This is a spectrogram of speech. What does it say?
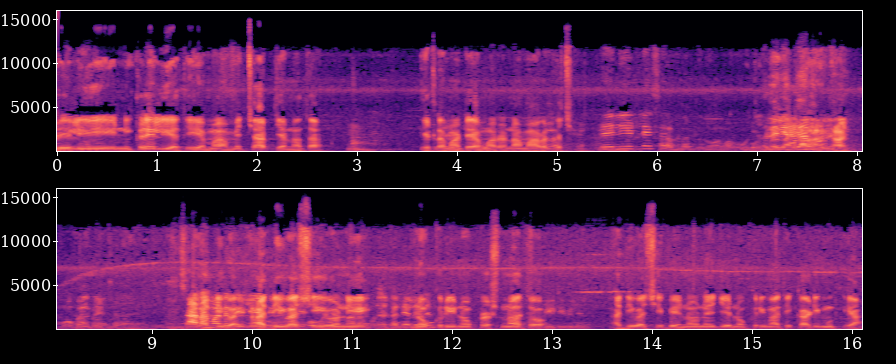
રેલી નીકળેલી હતી એમાં અમે ચાર જણ હતા. એટલા માટે અમારા નામ આવેલા છે. આદિવાસીઓની નોકરીનો પ્રશ્ન હતો. આદિવાસી બહેનોને જે નોકરીમાંથી કાઢી મૂક્યા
